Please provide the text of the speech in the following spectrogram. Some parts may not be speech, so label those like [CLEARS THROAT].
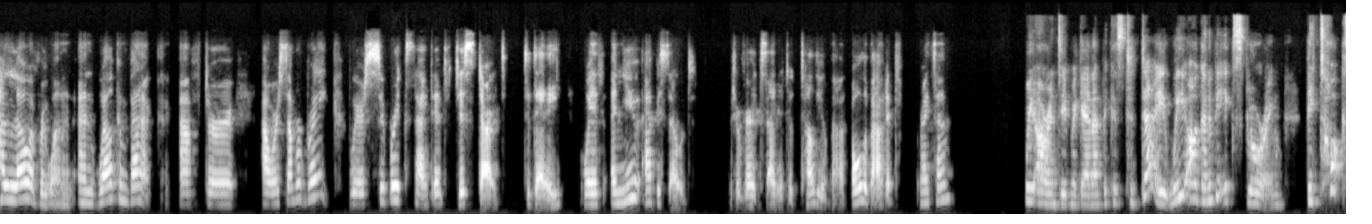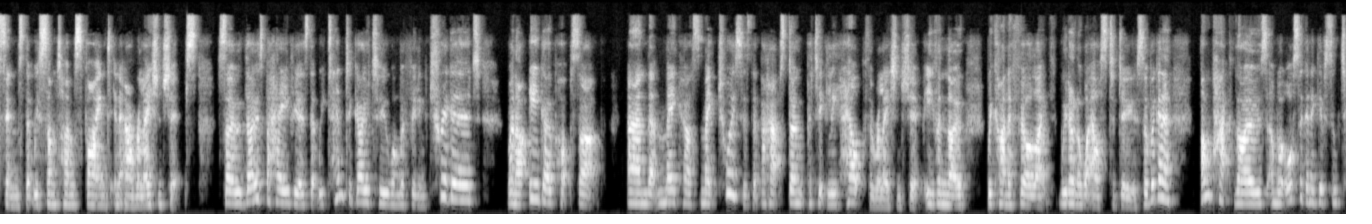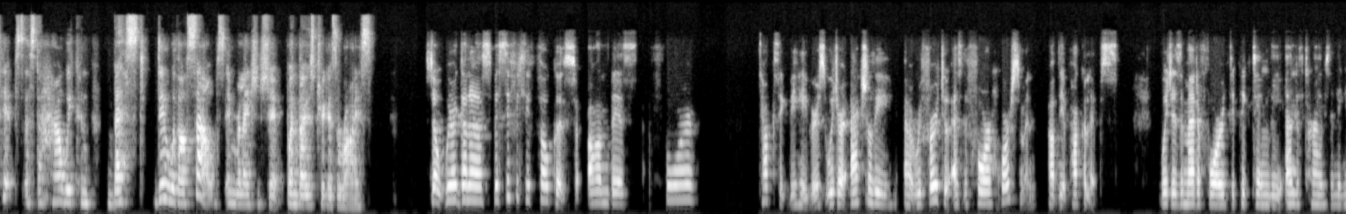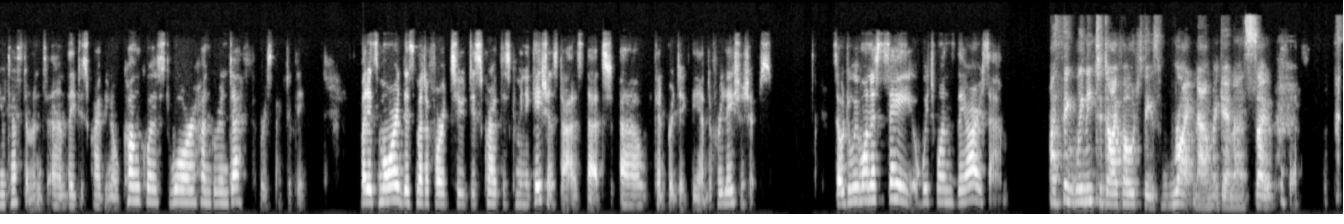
Hello, everyone, and welcome back after our summer break. We're super excited to start today with a new episode, which we're very excited to tell you about, all about it. Right, Sam? We are indeed, Magena, because today we are going to be exploring the toxins that we sometimes find in our relationships. So, those behaviors that we tend to go to when we're feeling triggered, when our ego pops up, and that make us make choices that perhaps don't particularly help the relationship, even though we kind of feel like we don't know what else to do. So, we're going to unpack those and we're also going to give some tips as to how we can best deal with ourselves in relationship when those triggers arise. So we're going to specifically focus on this four toxic behaviors which are actually uh, referred to as the four horsemen of the apocalypse which is a metaphor depicting the end of times in the New Testament and they describe you know conquest war hunger and death respectively but it's more this metaphor to describe these communication styles that uh, can predict the end of relationships. So, do we want to say which ones they are, Sam? I think we need to divulge these right now, McGinnis. So,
